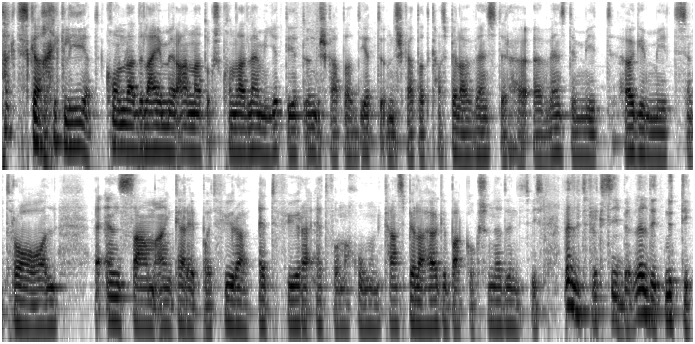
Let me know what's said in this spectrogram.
taktiska skicklighet. Konrad Leimer annat också. Konrad Leimer jätte, jätte underskattad, jätte underskattad. Kan spela vänster, hö, eh, vänster mitt, höger mitt, central. Eh, ensam ankare på ett 4-1-4-1 formation. Kan spela högerback också nödvändigtvis. Väldigt flexibel, väldigt nyttig.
